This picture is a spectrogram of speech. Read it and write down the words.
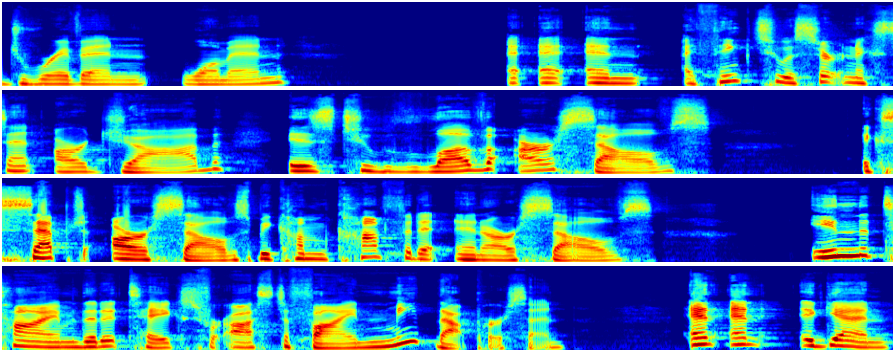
driven woman. And, and I think to a certain extent, our job is to love ourselves accept ourselves, become confident in ourselves in the time that it takes for us to find and meet that person. And and again,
